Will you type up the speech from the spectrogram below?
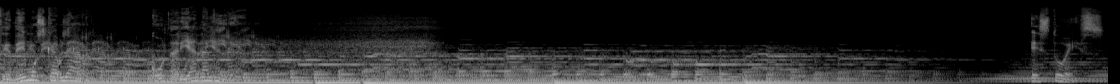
Tenemos que hablar con Ariana Lira. Esto es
